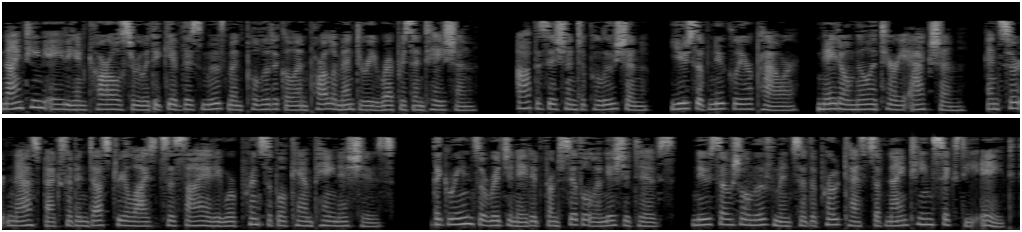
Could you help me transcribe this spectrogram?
1980 in Karlsruhe to give this movement political and parliamentary representation. Opposition to pollution, use of nuclear power, NATO military action, and certain aspects of industrialized society were principal campaign issues. The Greens originated from civil initiatives, new social movements of the protests of 1968,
